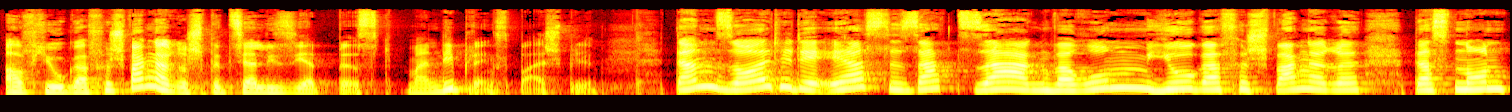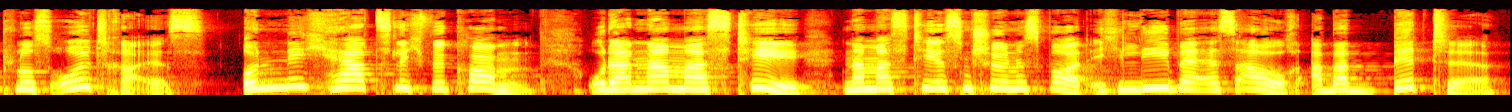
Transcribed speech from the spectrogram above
auf Yoga für Schwangere spezialisiert bist, mein Lieblingsbeispiel, dann sollte der erste Satz sagen, warum Yoga für Schwangere das Nonplusultra ist und nicht herzlich willkommen oder Namaste. Namaste ist ein schönes Wort. Ich liebe es auch, aber bitte,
